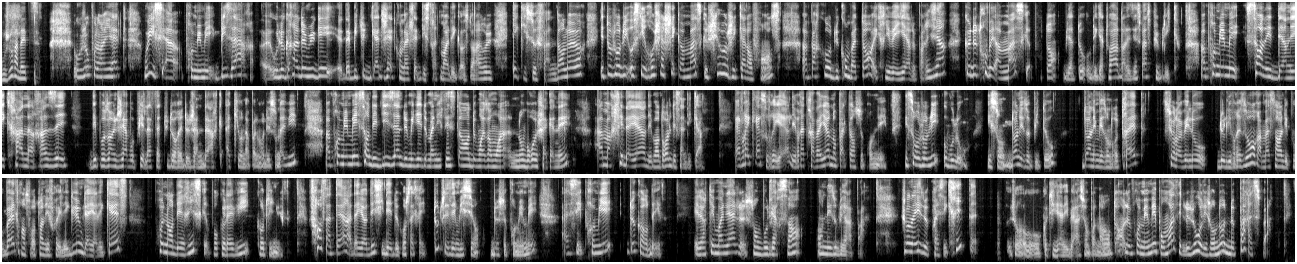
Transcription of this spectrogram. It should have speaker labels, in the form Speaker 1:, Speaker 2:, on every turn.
Speaker 1: Bonjour Annette.
Speaker 2: Bonjour Paul-Henriette. Oui, c'est un 1er mai bizarre euh, où le grain de muguet, euh, d'habitude gadget qu'on achète distraitement à des gosses dans la rue et qui se fanent dans l'heure, est aujourd'hui aussi recherché comme masque chirurgical en France. Un parcours du combattant, écrivait hier le Parisien, que de trouver un masque, pourtant bientôt obligatoire dans les espaces publics. Un 1er mai sans les derniers crânes rasés déposant une gerbe au pied de la statue dorée de Jeanne d'Arc, à qui on n'a pas demandé son avis. Un 1er mai sans des dizaines de milliers de manifestants, de moins en moins nombreux chaque année, a marché d'ailleurs des banderoles des syndicats. La vraie classe ouvrière, les vrais travailleurs n'ont pas le temps de se promener. Ils sont aujourd'hui au boulot. Ils sont dans les hôpitaux, dans les maisons de retraite, sur leur vélo de livraison, ramassant les poubelles, transportant les fruits et légumes derrière les caisses, prenant des risques pour que la vie continue. France Inter a d'ailleurs décidé de consacrer toutes ses émissions de ce 1er mai à ses premiers de cordée. Et leurs témoignages sont bouleversants, on ne les oubliera pas. Journaliste de presse écrite, au quotidien Libération pendant longtemps, le 1er mai pour moi c'est le jour où les journaux ne paraissent pas,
